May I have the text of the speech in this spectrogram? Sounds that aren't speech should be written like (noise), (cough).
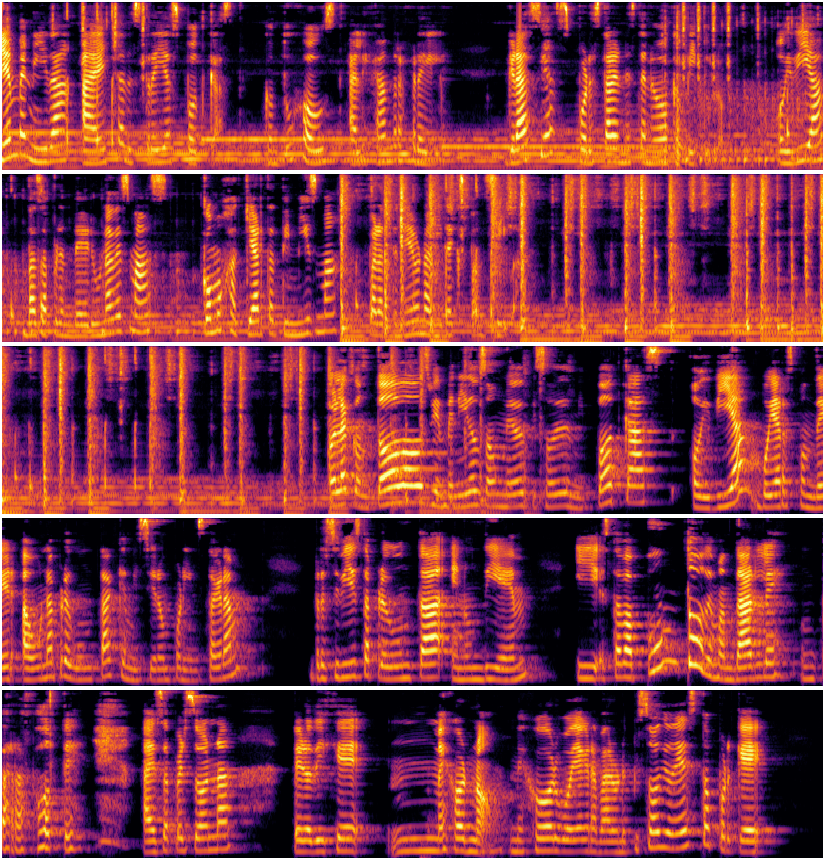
Bienvenida a Hecha de Estrellas Podcast con tu host Alejandra Freile. Gracias por estar en este nuevo capítulo. Hoy día vas a aprender una vez más cómo hackearte a ti misma para tener una vida expansiva. Hola con todos, bienvenidos a un nuevo episodio de mi podcast. Hoy día voy a responder a una pregunta que me hicieron por Instagram recibí esta pregunta en un DM y estaba a punto de mandarle un parrafote a esa persona, pero dije, mm, mejor no, mejor voy a grabar un episodio de esto porque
